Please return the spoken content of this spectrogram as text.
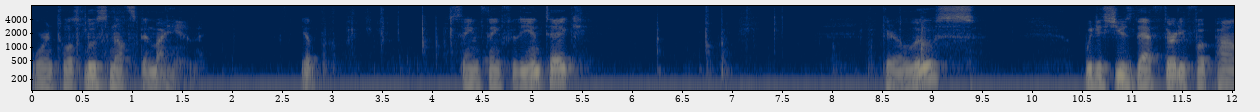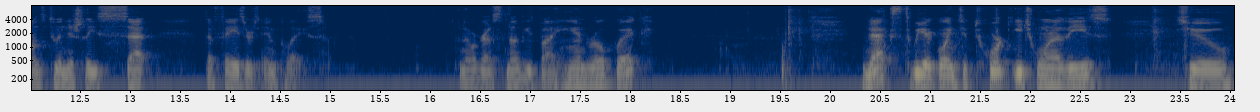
Or until it's loose enough to spin by hand. Yep. Same thing for the intake. Get it loose. We just use that 30 foot-pounds to initially set the phasers in place. Now we're going to snug these by hand real quick. Next, we are going to torque each one of these to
